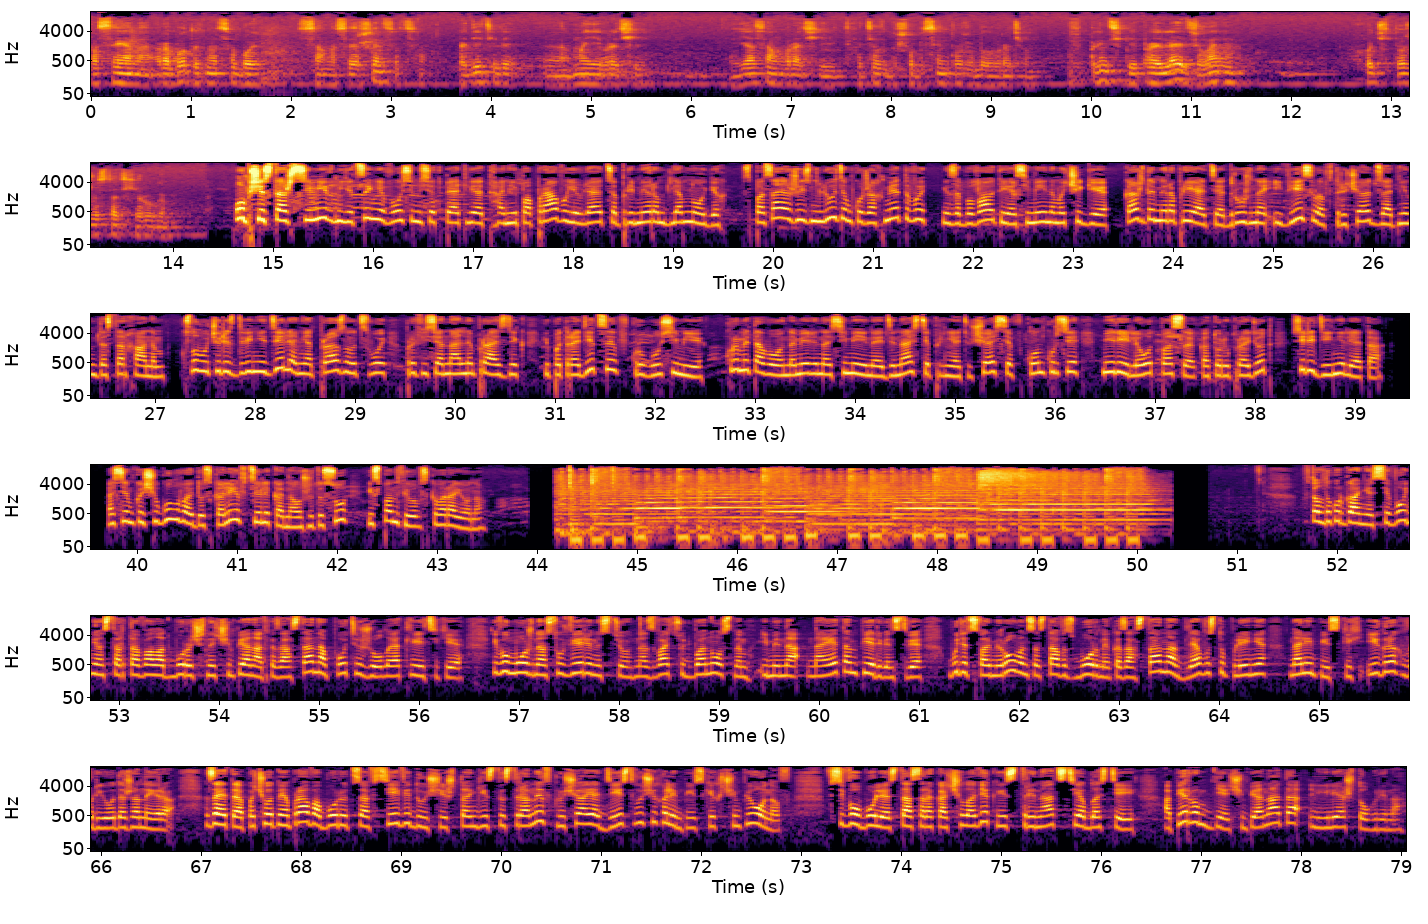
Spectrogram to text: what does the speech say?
постоянно работать над собой, самосовершенствоваться. Родители, э, мои врачи, я сам врач, и хотелось бы, чтобы сын тоже был врачом. В принципе, проявляет желание, хочет тоже стать хирургом. Общий стаж семьи в медицине 85 лет. Они по праву являются примером для многих. Спасая жизнь людям, Кужахметовы не забывают и о семейном очаге. Каждое мероприятие дружно и весело встречают за одним Дастарханом. К слову, через две недели они отпразднуют свой профессиональный праздник и по традиции в кругу семьи. Кроме того, намерена семейная династия принять участие в конкурсе «Мирили от Пасе», который пройдет в середине лета. Асемка Щугулова, Айдос Калеев, телеканал ЖТСУ из Панфиловского района. Талдыкургане сегодня стартовал отборочный чемпионат Казахстана по тяжелой атлетике. Его можно с уверенностью назвать судьбоносным. Именно на этом первенстве будет сформирован состав сборной Казахстана для выступления на Олимпийских играх в Рио-де-Жанейро. За это почетное право борются все ведущие штангисты страны, включая действующих олимпийских чемпионов. Всего более 140 человек из 13 областей. О первом дне чемпионата Лилия Штогрина.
